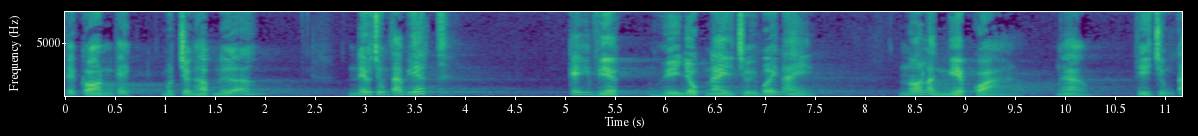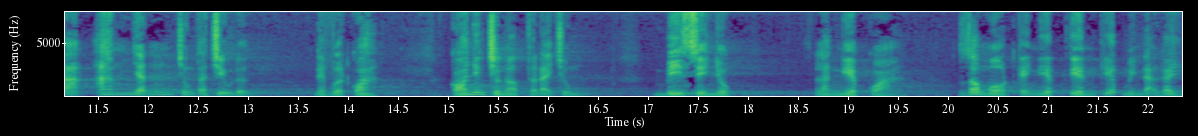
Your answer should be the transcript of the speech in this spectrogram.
thế còn cái một trường hợp nữa nếu chúng ta biết cái việc hủy nhục này chửi bới này nó là nghiệp quả nào, thì chúng ta an nhẫn chúng ta chịu đựng để vượt qua. Có những trường hợp thưa đại chúng bị sỉ nhục là nghiệp quả do một cái nghiệp tiền kiếp mình đã gây.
